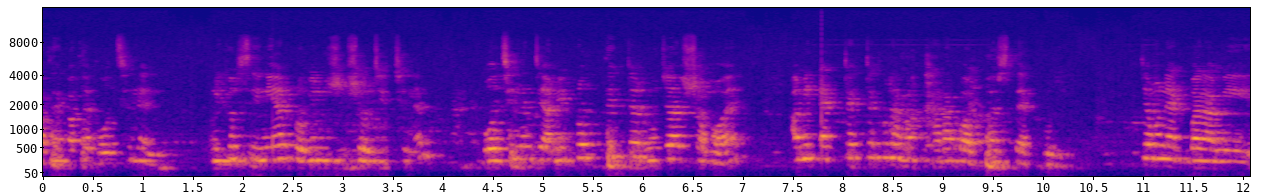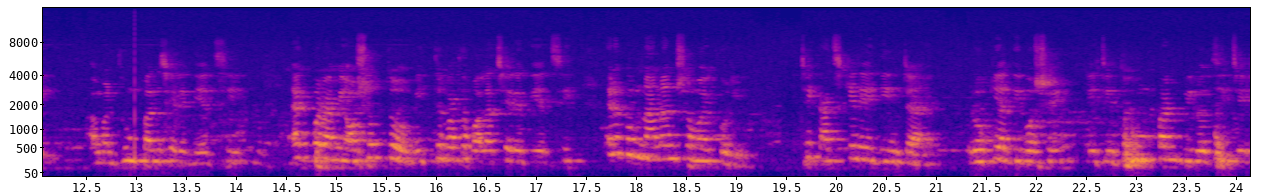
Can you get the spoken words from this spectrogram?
কথায় কথায় বলছিলেন, উনি খুব সিনিয়র প্রবীণ সচিব ছিলেন। বলছিলেন যে আমি প্রত্যেকটা রোজার সময় আমি একটা একটা করে আমার খারাপ অভ্যাস ত্যাগ করি। যেমন একবার আমি আমার ধূমপান ছেড়ে দিয়েছি, একবার আমি অসত্য মিথ্যে কথা বলা ছেড়ে দিয়েছি, এরকম নানান সময় করি। ঠিক আজকের এই দিনটায় রোকিয়া দিবসে এই যে ধূমপান বিরোধী যে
